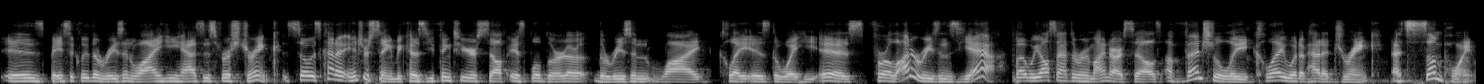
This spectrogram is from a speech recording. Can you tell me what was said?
is basically the reason why he has his first drink. So it's kind of interesting because you think to yourself, is Bloberta the reason why Clay is the way he is? For a lot of reasons, yeah. But we also have to remind ourselves eventually Clay would have had a drink at some point,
